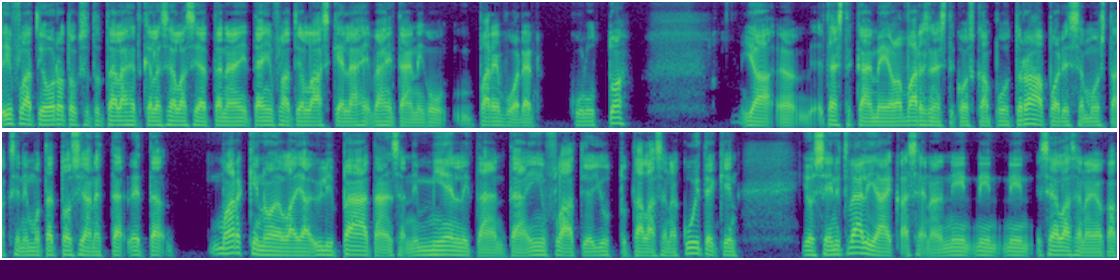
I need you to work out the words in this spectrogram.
inflaatio-odotukset on tällä hetkellä sellaisia, että näitä inflaatio laskee lähi, vähintään niinku parin vuoden kuluttua. Ja tästäkään me ei olla varsinaisesti koskaan puhuttu rahapodissa muistaakseni, mutta tosiaan, että, että markkinoilla ja ylipäätänsä niin mielitään tämä inflaatiojuttu tällaisena kuitenkin – jos ei nyt väliaikaisena, niin, niin, niin sellaisena, joka,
